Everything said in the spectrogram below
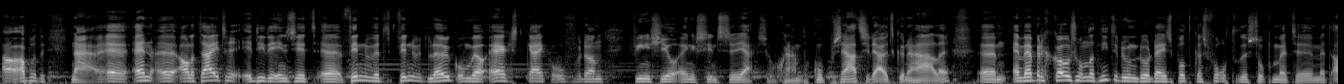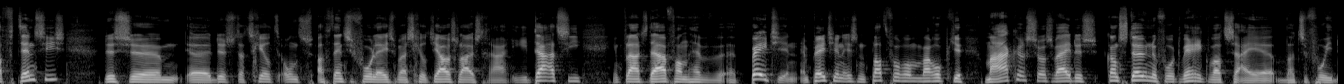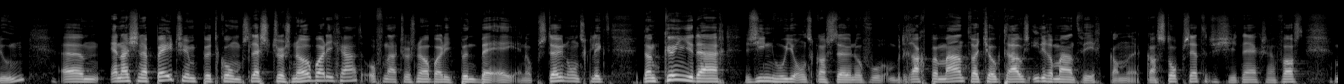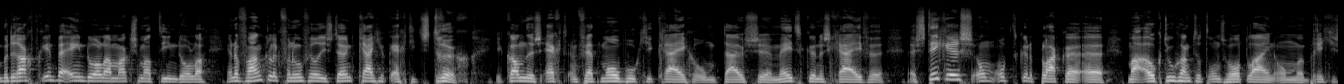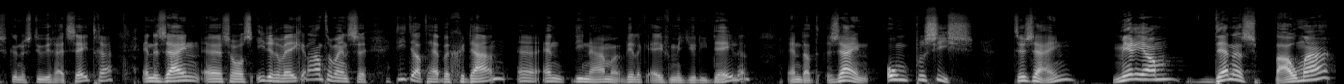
Nou, eh, en eh, alle tijd die erin zit, eh, vinden, we het, vinden we het leuk om wel ergens te kijken of we dan financieel enigszins ja, zogenaamde compensatie eruit kunnen halen. Ehm, en we hebben er gekozen om dat niet te doen door deze podcast vol te stoppen met, met advertenties. Dus, ehm, eh, dus dat scheelt ons advertenties voorlezen, maar scheelt jou als luisteraar irritatie. In plaats daarvan hebben we eh, Patreon. En Patreon is een platform waarop je makers, zoals wij dus, kan steunen voor het werk wat, zij, eh, wat ze voor je doen. Ehm, en als je naar patreon.com slash trustnobody gaat, of naar trustnobody.be en op steun ons klikt, dan kun je daar zien hoe je ons kan steunen voor een bedrag per maand, wat je ook trouwens iedere maand weer kan, kan stopzetten. Dus je zit nergens aan vast. Een bedrag begint bij 1 dollar, maximaal 10 dollar. En afhankelijk van hoeveel je steunt, krijg je ook echt iets terug. Je kan dus echt een vet molboekje krijgen om thuis eh, mee te kunnen schrijven. eh, stickers om op te kunnen plakken. eh, maar ook toegang tot onze hotline om berichtjes te kunnen sturen, et cetera. En er zijn, zoals iedere week, een aantal mensen die dat hebben gedaan. en die namen wil ik even met jullie delen. En dat zijn, om precies te zijn, Mirjam, Dennis Bauma,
